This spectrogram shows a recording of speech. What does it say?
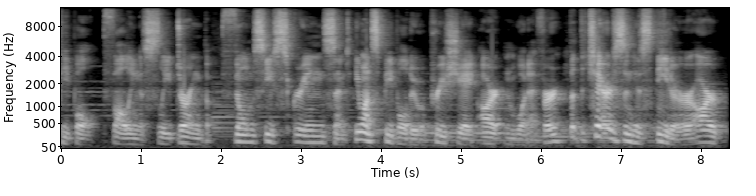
people falling asleep during the films he screens, and he wants people to appreciate art and whatever. But the chairs in his theater are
